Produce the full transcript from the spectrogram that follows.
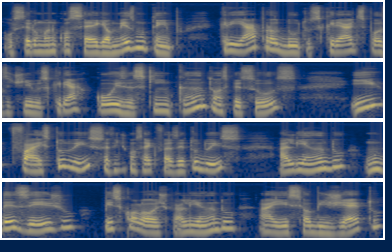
O ser humano consegue, ao mesmo tempo, criar produtos, criar dispositivos, criar coisas que encantam as pessoas e faz tudo isso, a gente consegue fazer tudo isso aliando um desejo psicológico, aliando a esse objeto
